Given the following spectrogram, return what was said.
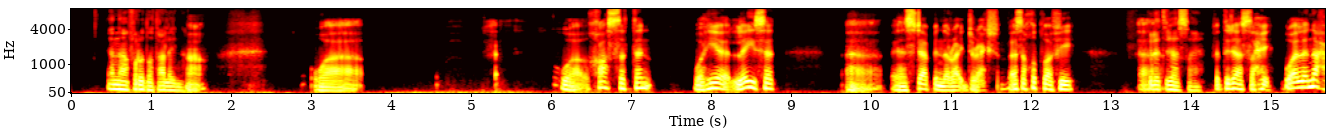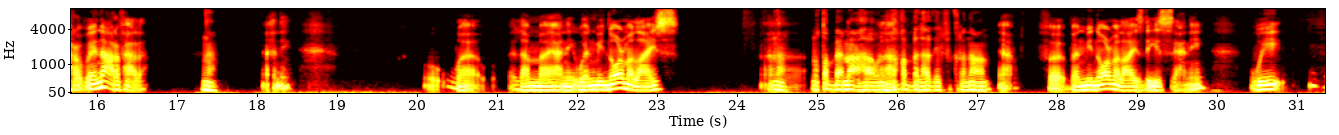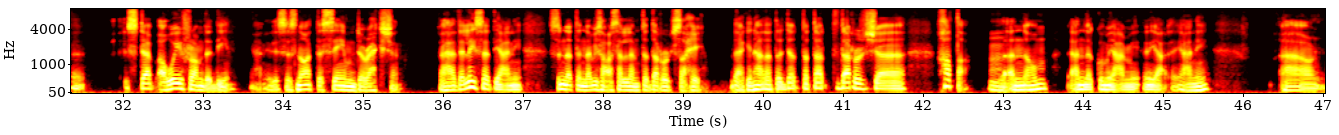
أنها فرضت علينا. آه. و وخاصة وهي ليست uh, step in the right direction. ليست خطوة في uh, في الاتجاه الصحيح. في الاتجاه الصحيح. ولا نعرف نعرف هذا. نعم. يعني ولما يعني when we normalize نعم. نطبع معها ونتقبل آه. هذه الفكرة. نعم. Yeah. when we normalize these يعني we step away from the deen. يعني this is not the same direction. فهذا ليست يعني سنة النبي صلى الله عليه وسلم تدرج صحيح. لكن هذا تدرج خطأ. لأنهم لأنكم يعني يعني آه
